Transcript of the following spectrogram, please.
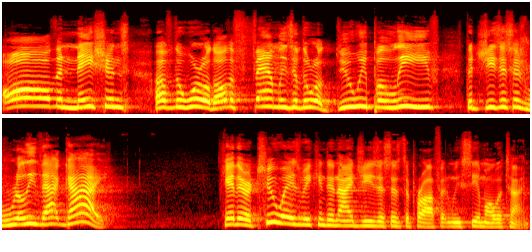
all the nations of the world, all the families of the world. Do we believe that Jesus is really that guy? Okay, there are two ways we can deny Jesus as the prophet, and we see him all the time.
